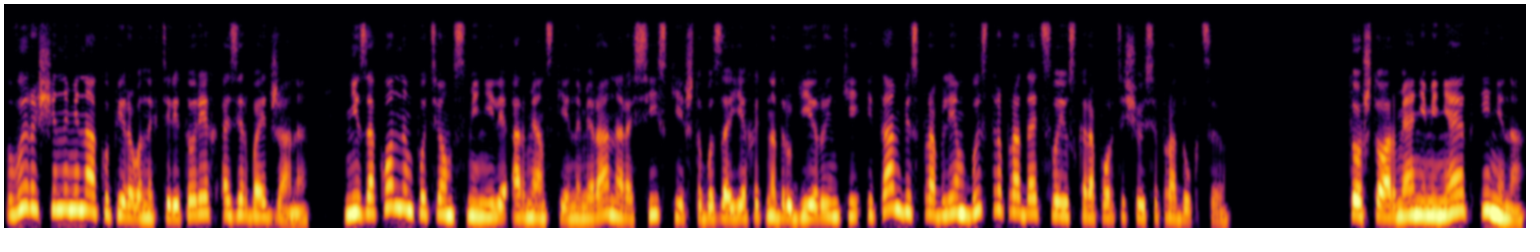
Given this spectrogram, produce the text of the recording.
выращенными на оккупированных территориях Азербайджана, незаконным путем сменили армянские номера на российские, чтобы заехать на другие рынки и там без проблем быстро продать свою скоропортящуюся продукцию. То, что армяне меняют имена,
